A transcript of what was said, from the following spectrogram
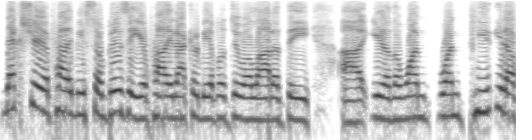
next year you'll probably be so busy you're probably not going to be able to do a lot of the, uh, you know, the one one piece. You know,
